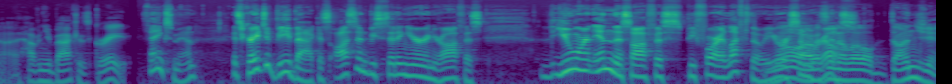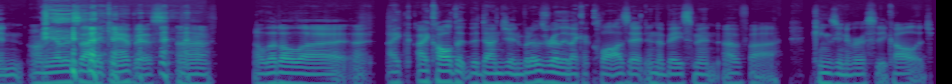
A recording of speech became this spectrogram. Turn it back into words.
uh, having you back is great. Thanks, man. It's great to be back. It's awesome to be sitting here in your office. You weren't in this office before I left, though. You no, were somewhere else. I was else. in a little dungeon on the other side of campus. Uh, a little, uh, uh, I I called it the dungeon, but it was really like a closet in the basement of uh, King's University College.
